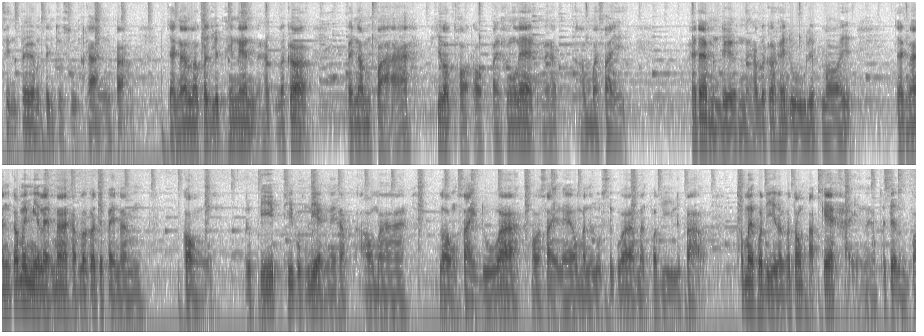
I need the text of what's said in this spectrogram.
เซนเตอร์มันเป็นจุดศูนย์กลางหรือเปล่า จากนั้นเราก็ยึดให้แน่นนะครับ แล้วก็ไปนำฝาที่เราถอดออกไปครั้งแรกนะครับ เอามาใส่ให้ได้เหมือนเดิมนะครับ แล้วก็ให้ดูเรียบร้อย จากนั้นก็ไม่มีอะไรมากครับ เราก็จะไปนำกล่องหรือปี๊บที่ผมเรียกนะครับ เอามาลองใส่ดูว่าพอใส่แล้วมันรู้สึกว่ามันพอดีหรือเปล่า ถ้าไม่พอดีเราก็ต้องปรับแก้ไขนะครับ ถ้าเกิดมันพอ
